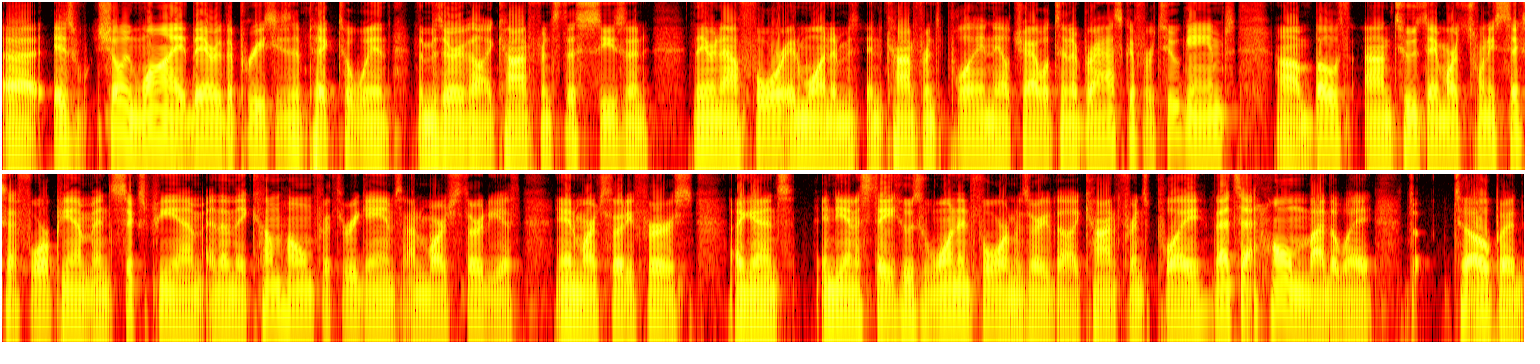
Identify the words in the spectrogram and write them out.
uh, is showing why they're the preseason pick to win the Missouri Valley Conference this season. They are now four and one in, in conference play, and they'll travel to Nebraska for two games, um, both on Tuesday, March 26th at 4 p.m. and 6 p.m., and then they come home for three games on March 30th and March 31st against Indiana State, who's one and four in Missouri Valley Conference play. That's at home, by the way to open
